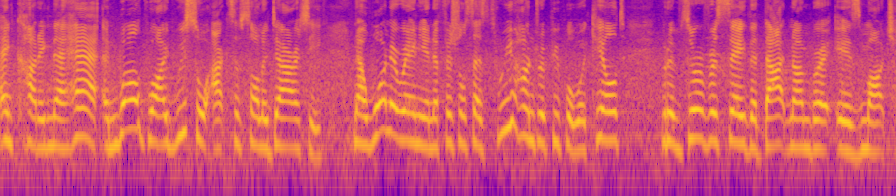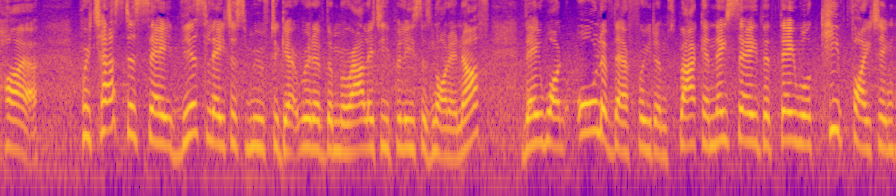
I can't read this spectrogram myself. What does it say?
and cutting their hair. And worldwide, we saw acts of solidarity. Now, one Iranian official says 300 people were killed, but observers say that that number is much higher. Protesters say this latest move to get rid of the morality police is not enough. They want all of their freedoms back, and they say that they will keep fighting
